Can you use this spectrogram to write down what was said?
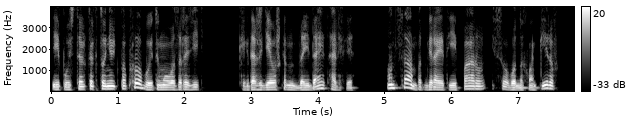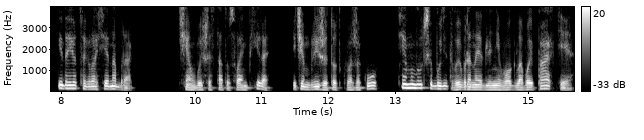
И пусть только кто-нибудь попробует ему возразить. Когда же девушка надоедает Альфе, он сам подбирает ей пару из свободных вампиров и дает согласие на брак. Чем выше статус вампира и чем ближе тот к вожаку, тем лучше будет выбранная для него главой партия.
